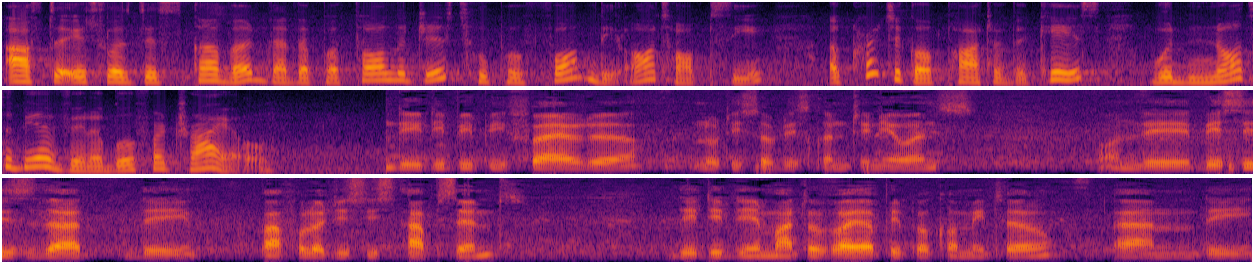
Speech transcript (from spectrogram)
after it was discovered that the pathologist who performed the autopsy, a critical part of the case, would not be available for trial. The DPP filed a uh, notice of discontinuance on the basis that the pathologist is absent. They did the matter via paper committal, and the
